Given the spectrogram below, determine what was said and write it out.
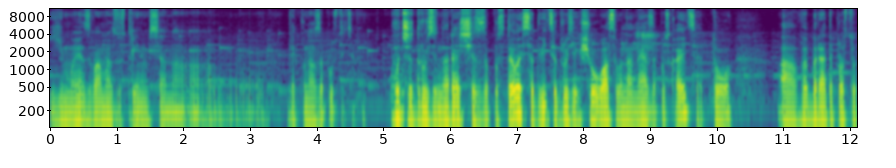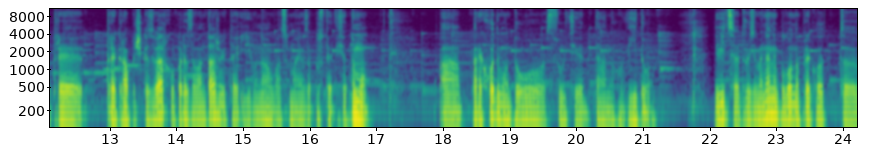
І ми з вами зустрінемося на як вона запуститься. Отже, друзі, нарешті запустилася. Дивіться, друзі, якщо у вас вона не запускається, то а, ви берете просто три, три крапочки зверху, перезавантажуєте, і вона у вас має запуститися. Тому а, переходимо до суті даного відео. Дивіться, друзі, мене не було, наприклад, е,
